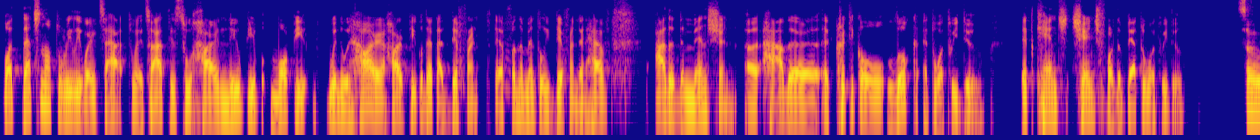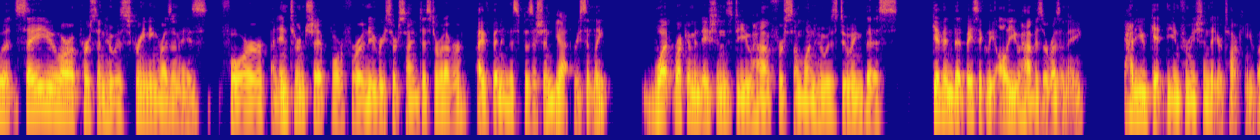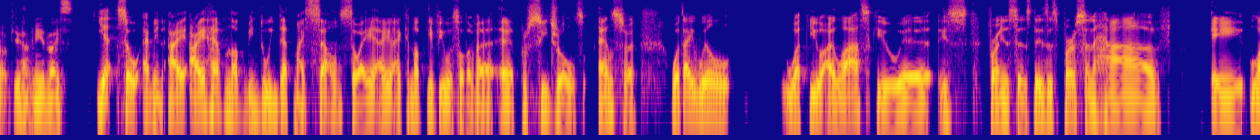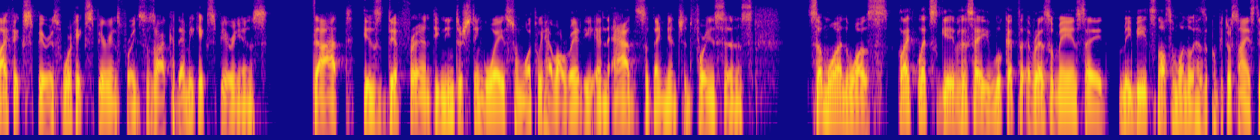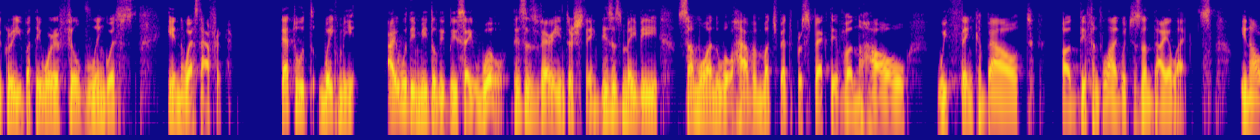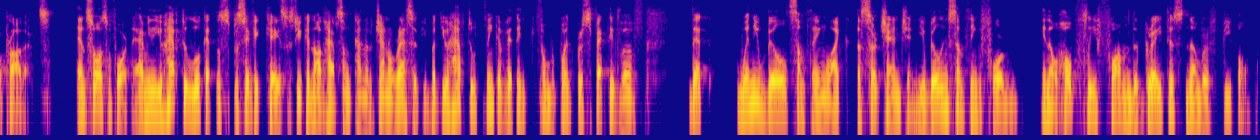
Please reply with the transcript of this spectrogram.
But that's not really where it's at. Where it's at is to hire new people, more people. When we hire, hire people that are different, they're fundamentally different, that have other dimension, uh, other a critical look at what we do, that can change for the better what we do. So, say you are a person who is screening resumes for an internship or for a new research scientist or whatever. I've been in this position yeah. recently. What recommendations do you have for someone who is doing this, given that basically all you have is a resume? How do you get the information that you're talking about? Do you have any advice? Yeah, so I mean, I, I have not been doing that myself, so I, I, I cannot give you a sort of a, a procedural answer. What I will what you I'll ask you uh, is, for instance, does this person have a life experience, work experience, for instance, academic experience that is different in interesting ways from what we have already and adds a dimension. For instance, someone was like let's give say look at a resume and say maybe it's not someone who has a computer science degree but they were a field linguist in west africa that would wake me I would immediately say, whoa, this is very interesting. This is maybe someone who will have a much better perspective on how we think about uh, different languages and dialects in our products. And so on and so forth. I mean, you have to look at the specific cases. You cannot have some kind of general recipe, but you have to think of it in, from the point perspective of that when you build something like a search engine, you're building something for, you know, hopefully from the greatest number of people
